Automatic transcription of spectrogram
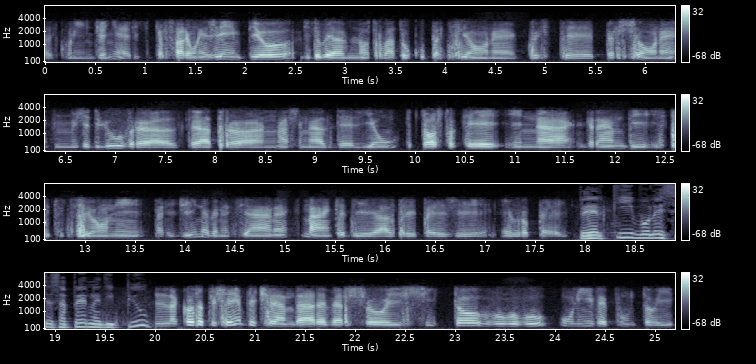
alcuni ingegneri. Per fare un esempio di dove hanno trovato occupazione disposizione queste persone, il Musée du Louvre, al Teatro National de Lyon, piuttosto che in uh, grandi istituzioni parigine, veneziane, ma anche di altri paesi europei. Per chi volesse saperne di più? La cosa più semplice è andare verso il sito www.unive.it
